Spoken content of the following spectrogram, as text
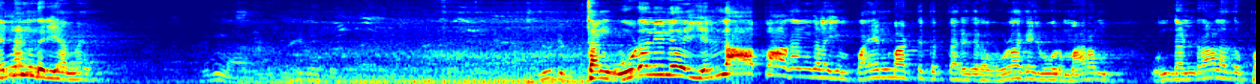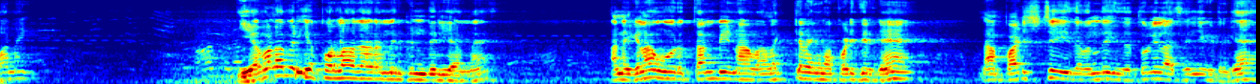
என்னன்னு தெரியாம தன் உடலிலே எல்லா பாகங்களையும் பயன்பாட்டுக்கு தருகிற உலகில் ஒரு மரம் உண்டென்றால் அது பனை. எவ்வளவு பெரிய பொருளாதாரம் இருக்குன்னு தெரியாம அன்றைக்கெல்லாம் ஒரு தம்பி நான் வளர்க்குறேங்க நான் படிச்சிருக்கேன். நான் படிச்சுட்டு இதை வந்து இதை தொழிலாக செஞ்சுக்கிட்டு இருக்கேன்.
